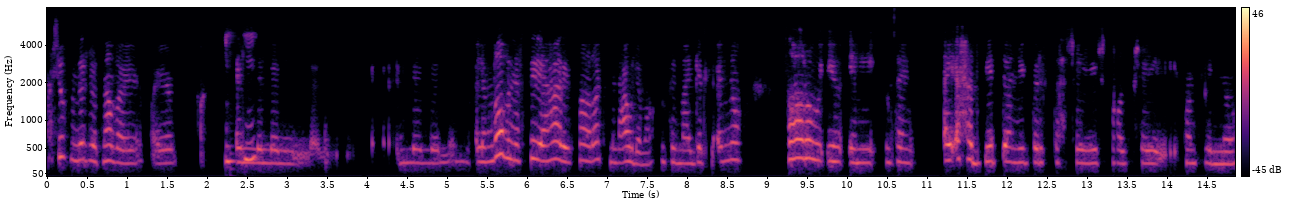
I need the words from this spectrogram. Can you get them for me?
أشوف من وجهة نظري طيب الأمراض النفسية هذه صارت من عولمة مثل ما قلت لأنه صاروا يعني مثلا أي أحد بيده إنه يقدر يفتح شيء يشتغل بشيء فهمتي إنه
